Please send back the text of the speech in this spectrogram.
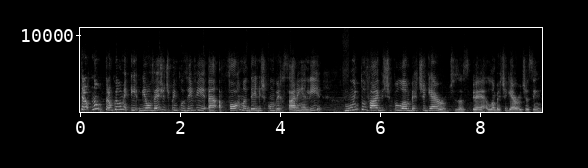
Tra- não, tranquilamente. E, eu vejo, tipo, inclusive, a, a forma deles conversarem ali, muito vibes, tipo, Lambert e Geralt. as- é, Lambert e Geralt, assim.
